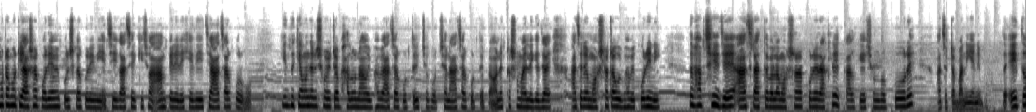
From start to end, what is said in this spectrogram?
মোটামুটি আসার পরে আমি পরিষ্কার করে নিয়েছি। গাছের কিছু আম পেড়ে রেখে দিয়েছি, আচার করব। কিন্তু কেমন জানি শরীরটা ভালো না, ওইভাবে আচার করতে ইচ্ছে করছে না। আচার করতে প্রায় অনেকটা সময় লেগে যায়। আচারের মশলাটা ওইভাবে করিনি। তো ভাবছি যে আজ রাত্রেবেলা মশলা করে রাখলে কালকে সুন্দর করে আচারটা বানিয়ে নেব। তো এই তো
